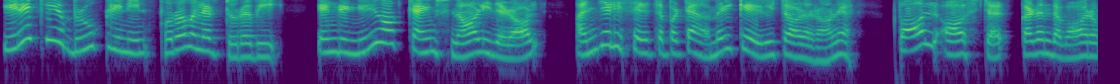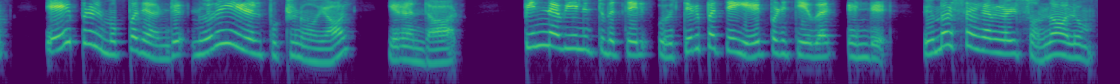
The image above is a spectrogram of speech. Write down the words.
இலக்கிய புரூக்ளினின் புரவலர் துறவி என்று நியூயார்க் டைம்ஸ் நாளிதழால் அஞ்சலி செலுத்தப்பட்ட அமெரிக்க எழுத்தாளரான பால் ஆஸ்டர் கடந்த வாரம் ஏப்ரல் முப்பது அன்று நுரையீரல் புற்றுநோயால் இறந்தார். பின்னவீனத்துவத்தில் ஒரு திருப்பத்தை ஏற்படுத்தியவர் என்று விமர்சகர்கள் சொன்னாலும்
